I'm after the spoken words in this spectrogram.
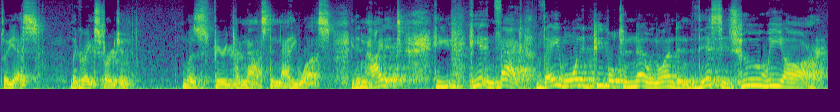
So, yes, the great Spurgeon was very pronounced in that. He was. He didn't hide it. He, he, in fact, they wanted people to know in London this is who we are.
